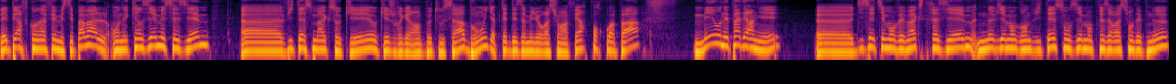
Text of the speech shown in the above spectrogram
Les perfs qu'on a fait, mais c'est pas mal. On est 15ème et 16ème. Euh, vitesse max, ok, ok, je regarde un peu tout ça. Bon, il y a peut-être des améliorations à faire, pourquoi pas. Mais on n'est pas dernier. Euh, 17ème en VMAX, 13ème, 9ème en grande vitesse, 11ème en préservation des pneus.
